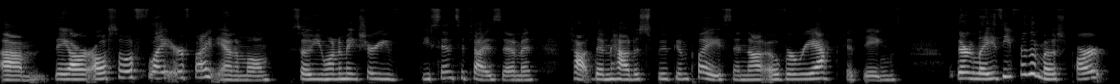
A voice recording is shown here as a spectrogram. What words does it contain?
Um, they are also a flight or fight animal. So you want to make sure you've desensitized them and taught them how to spook in place and not overreact to things. They're lazy for the most part.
